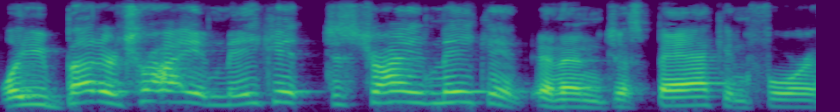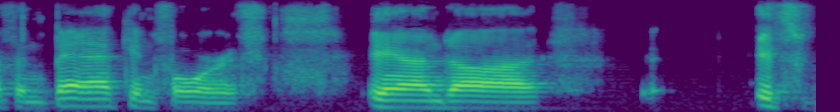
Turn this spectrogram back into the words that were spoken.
Well, you better try and make it. Just try and make it. And then just back and forth and back and forth. And uh, it's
